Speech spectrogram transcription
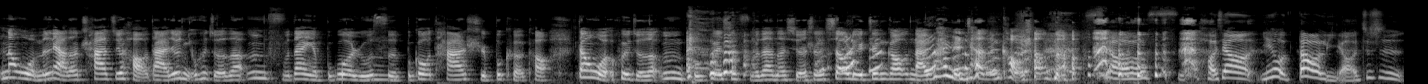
那我们俩的差距好大，就你会觉得，嗯，复旦也不过如此，不够踏实，不可靠。但我会觉得，嗯，不愧是复旦的学生，效率真高，难怪人家能考上呢。笑死，好像也有道理哦，就是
